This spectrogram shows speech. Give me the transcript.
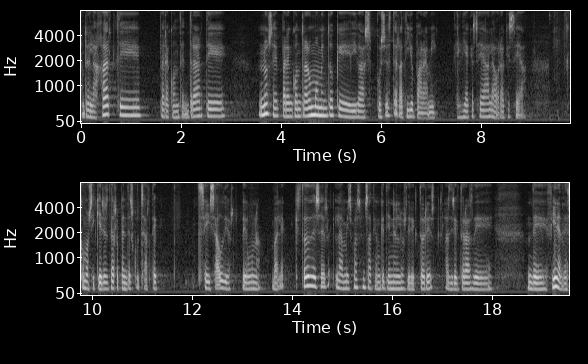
relajarte, para concentrarte, no sé, para encontrar un momento que digas, pues este ratillo para mí, el día que sea, la hora que sea. Como si quieres de repente escucharte seis audios de una, ¿vale? Que esto debe ser la misma sensación que tienen los directores, las directoras de, de cine, de,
